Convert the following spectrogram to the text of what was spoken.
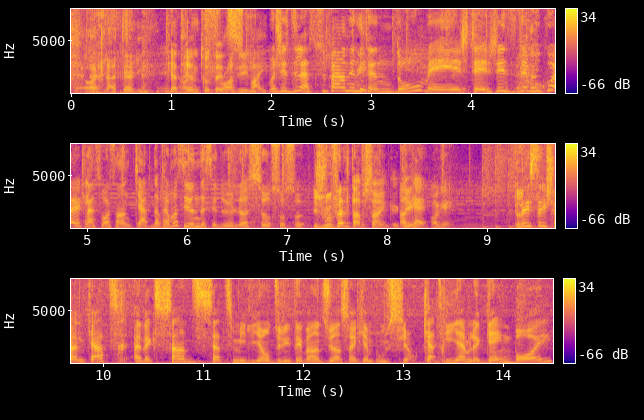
C'est hot, l'Atari. Catherine, toi, t'as dit-. Moi, j'ai dit la Super Nintendo, mais j'étais- j'hésitais beaucoup avec la 64. D'après moi, c'est une de ces deux-là, sûr, sûr, sûr. Je vous fais le top 5, OK? OK. OK. PlayStation 4 avec 117 millions d'unités vendues en cinquième position. Quatrième, le Game Boy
